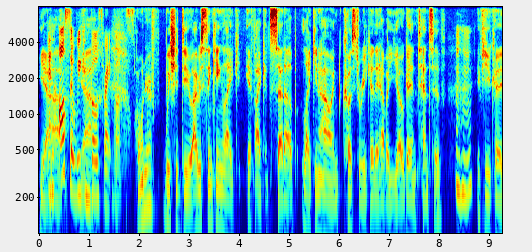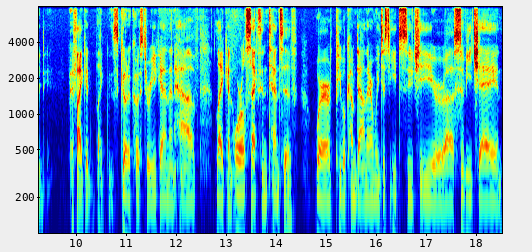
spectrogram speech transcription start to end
Yeah. And also, we yeah. can both write books. I wonder if we should do. I was thinking like if I could set up like you know how in Costa Rica they have a yoga intensive. Mm-hmm. If you could, if I could like go to Costa Rica and then have like an oral sex intensive where people come down there and we just eat sushi or uh, ceviche and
